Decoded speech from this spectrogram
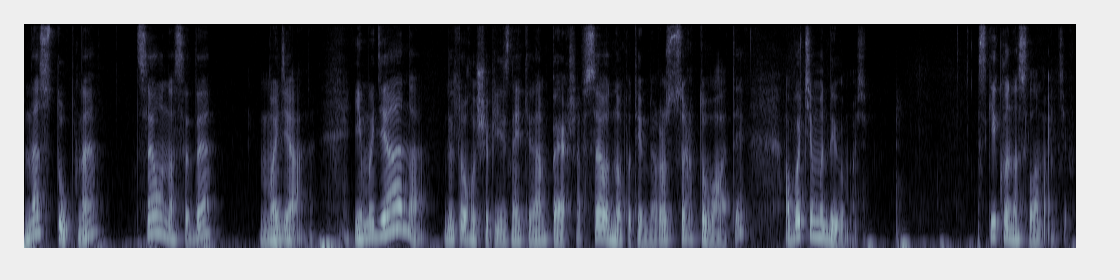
Наступне це у нас іде медіана. І медіана, для того, щоб її знайти нам перше, все одно потрібно розсортувати, а потім ми дивимося. Скільки у нас елементів?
